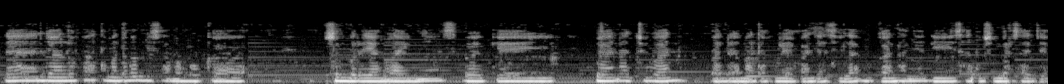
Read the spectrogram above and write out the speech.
Dan jangan lupa teman-teman bisa membuka sumber yang lainnya sebagai bahan acuan pada mata kuliah Pancasila bukan hanya di satu sumber saja.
